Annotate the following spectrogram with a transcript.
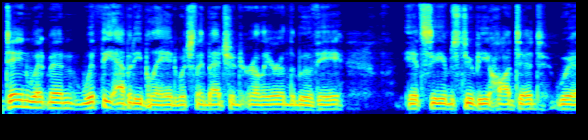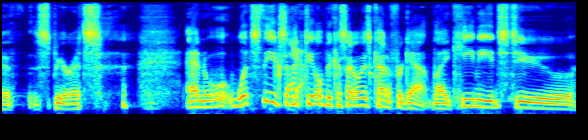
Dane Whitman with the ebony blade, which they mentioned earlier in the movie. It seems to be haunted with spirits. and what's the exact Yeah. deal? Because I always kind of forget. Like he needs to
